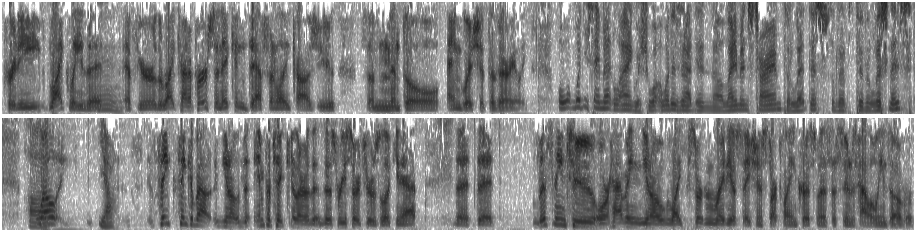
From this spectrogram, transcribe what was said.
pretty likely that mm. if you're the right kind of person, it can definitely cause you some mental anguish at the very least. Well, what do you say mental anguish? What, what is that in uh, layman's term to let this to the, to the listeners? Uh, well, yeah. Think think about you know the, in particular that this researcher is looking at that that listening to or having, you know, like certain radio stations start playing Christmas as soon as Halloween's over.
